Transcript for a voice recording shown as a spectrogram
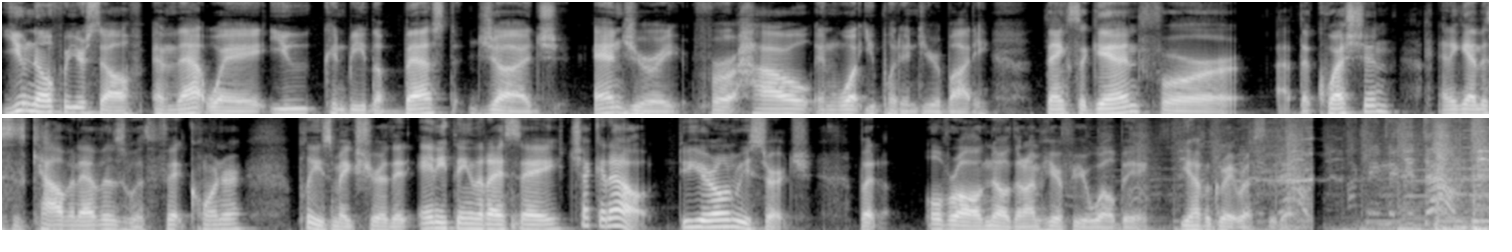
You know for yourself, and that way you can be the best judge and jury for how and what you put into your body. Thanks again for uh, the question. And again, this is Calvin Evans with Fit Corner. Please make sure that anything that I say, check it out. Do your own research. But overall, know that I'm here for your well being. You have a great rest of the day.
